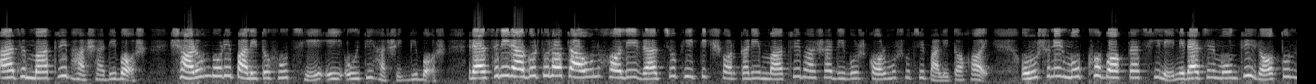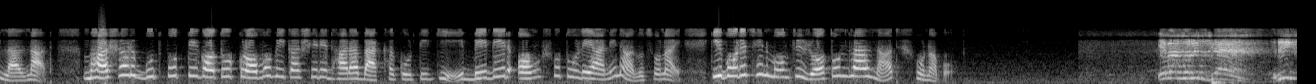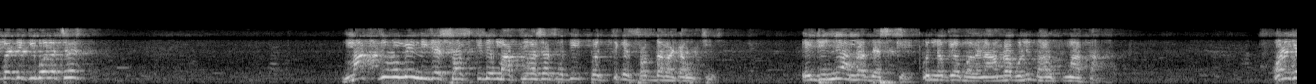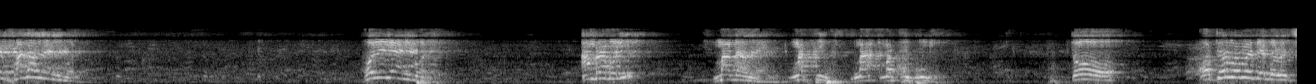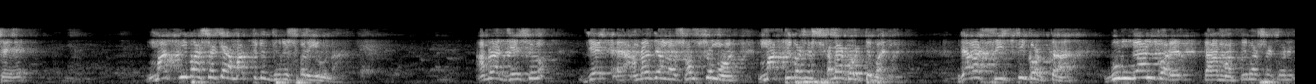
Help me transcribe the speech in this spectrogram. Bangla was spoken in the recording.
আজ মাতৃভাষা দিবস। সাড়ম্বরে পালিত হচ্ছে এই ঐতিহাসিক দিবস। রাজধানীর আগরতলা টাউন হলে রাজ্যভিত্তিক সরকারি মাতৃভাষা দিবস কর্মসূচি পালিত হয়। অনুষ্ঠানের মুখ্য বক্তা ছিলেন রাজ্যের মন্ত্রী রতন লাল নাথ। ভাষার বুৎপত্তিগত ক্রমবিকাশের ধারা ব্যাখ্যা করতে গিয়ে বেদের অংশ তুলে আনেন আলোচনায়। কি বলেছেন মন্ত্রী রতন লাল নাথ শোনাবো। এবার বলি কি বলেছে? মাতৃভূমি নিজের সংস্কৃতি মাতৃভাষার প্রতি প্রত্যেকের শ্রদ্ধা রাখা উচিত। এই জন্য আমরা দেশকে, অন্য কেউ বলে না, আমরা বলি ভারত মাতা। অনেকে ফাদারল্যান্ড বলে, হোলিল্যান্ড বলে, আমরা বলি মাদারল্যান্ড, মাতৃভাষা মাতৃভূমি। তো অথর্ববেদে বলেছে, মাতৃভাষাকে আমার থেকে দূরে সরিও না। আমরা যে যে, আমরা যেন সবসময় মাতৃভাষার সেবা করতে পারি। যারা সৃষ্টিকর্তা, গুণগান করেন, তারা মাতৃভাষা করে।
